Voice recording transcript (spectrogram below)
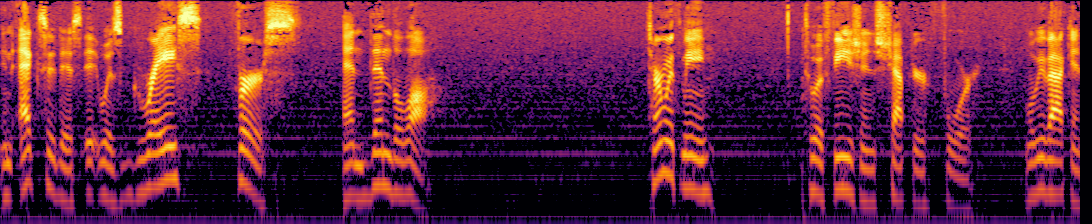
In Exodus, it was grace first and then the law. Turn with me to Ephesians chapter 4. We'll be back in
